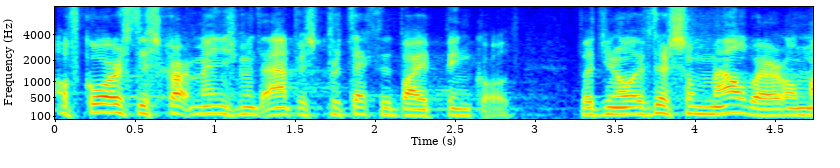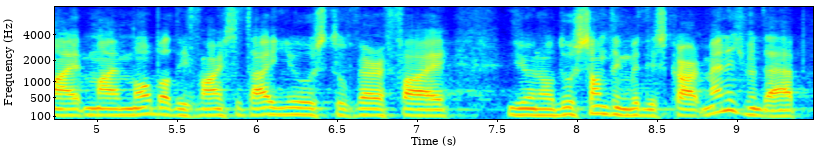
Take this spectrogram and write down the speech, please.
Of course, this card management app is protected by a PIN code. But you know, if there's some malware on my, my mobile device that I use to verify, you know, do something with this card management app,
